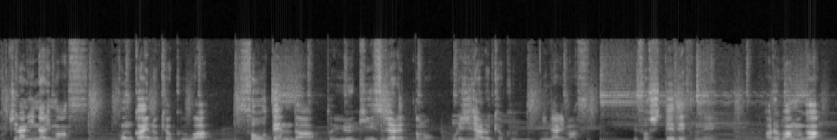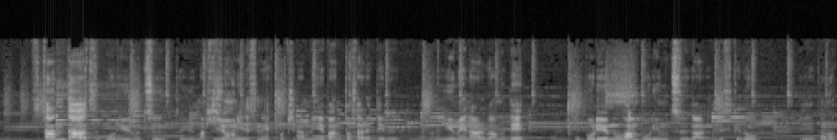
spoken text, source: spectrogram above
こちらになります。今回の曲は「ソーテンダー」というキース・ジャレットのオリジナル曲になります。そしてですねアルバムがタンダーズボリューム2という、まあ、非常にですねこちら名盤とされているあの有名なアルバムでボリューム1ボリューム2があるんですけどこの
